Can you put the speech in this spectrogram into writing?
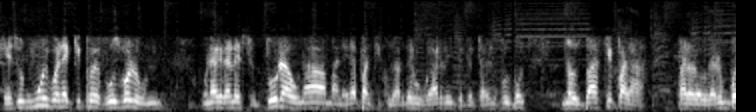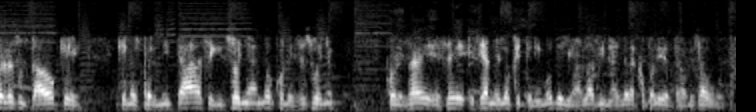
que es un muy buen equipo de fútbol, un- una gran estructura, una manera particular de jugar, de interpretar el fútbol, nos baste para, para lograr un buen resultado que, que nos permita seguir soñando con ese sueño, con esa, ese, ese anhelo que tenemos de llevar la final de la Copa Libertadores a Bogotá.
